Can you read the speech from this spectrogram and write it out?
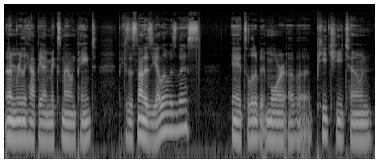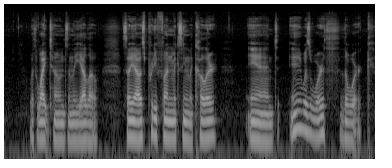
and I'm really happy I mixed my own paint because it's not as yellow as this it's a little bit more of a peachy tone with white tones in the yellow. So yeah, it was pretty fun mixing the color and it was worth the work.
